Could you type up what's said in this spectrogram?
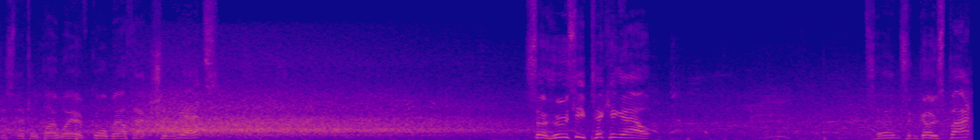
Precious little by way of goalmouth action yet. So who's he picking out? Turns and goes back.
